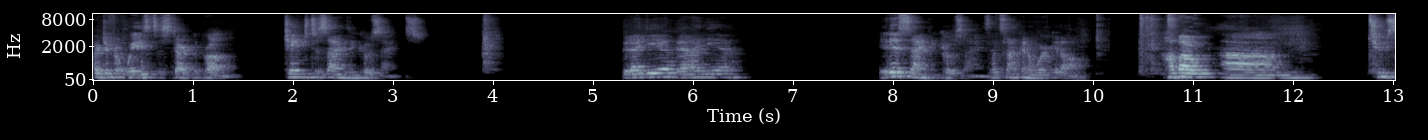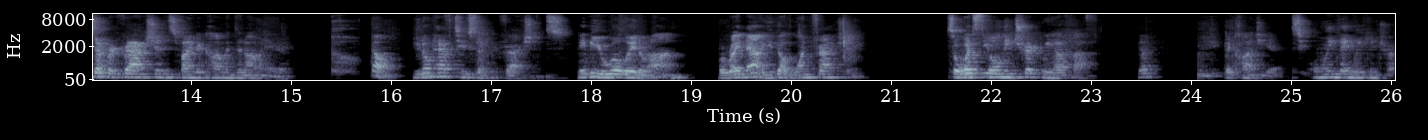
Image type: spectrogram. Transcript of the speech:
our different ways to start the problem. Change to sines and cosines. Good idea, bad idea? It is sines and cosines. That's not going to work at all. How about um, two separate fractions find a common denominator? No, you don't have two separate fractions. Maybe you will later on, but right now you've got one fraction. So what's the only trick we have left? Yep, the conjugate. It's the only thing we can try.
